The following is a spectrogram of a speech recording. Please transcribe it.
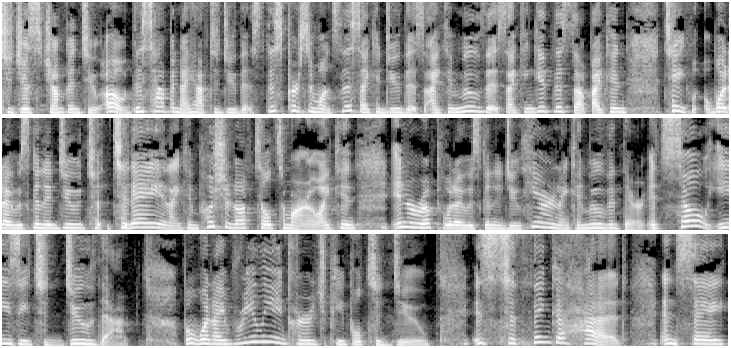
to just jump into, oh, this happened, I have to do this. This person wants this, I can do this. I can move this, I can get this up. I can take what I was going to do t- today and I can push it off till tomorrow. I can interrupt what I was going to do here and I can move it there. It's so easy to do that. But what I really encourage people to do is to think ahead and say,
